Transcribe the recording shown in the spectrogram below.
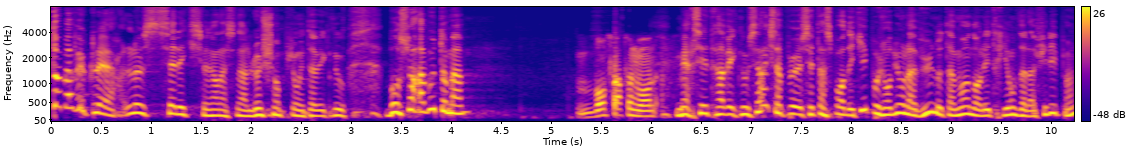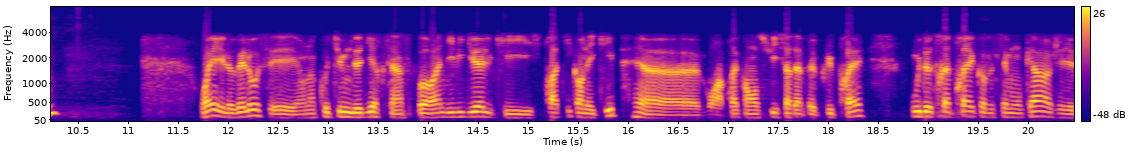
Thomas Veuclair, le sélectionneur national, le champion, est avec nous. Bonsoir à vous Thomas. Bonsoir tout le monde. Merci d'être avec nous. C'est vrai que ça peut, c'est un sport d'équipe. Aujourd'hui, on l'a vu notamment dans les triomphes d'Ala Philippe. Hein. Oui, le vélo, c'est, on a coutume de dire que c'est un sport individuel qui se pratique en équipe. Euh, bon, après, quand on suit ça d'un peu plus près ou de très près, comme c'est mon cas, j'ai,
